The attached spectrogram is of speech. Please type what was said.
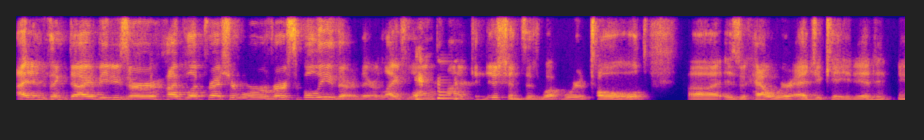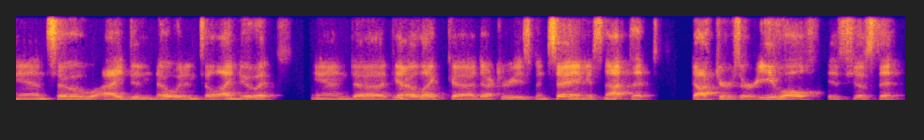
I didn't think diabetes or high blood pressure were reversible either. They're lifelong chronic conditions, is what we're told, uh, is how we're educated. And so I didn't know it until I knew it. And, uh, you know, like uh, Dr. E has been saying, it's not that doctors are evil, it's just that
